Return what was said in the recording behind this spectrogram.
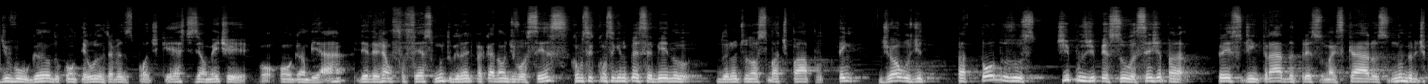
divulgando conteúdo através dos podcasts, realmente com, o Gambiarra. Desejar um sucesso muito grande para cada um de vocês. Como vocês conseguiram perceber no, durante o nosso bate-papo, tem jogos para todos os tipos de pessoas, seja para preço de entrada, preços mais caros, número de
